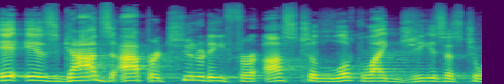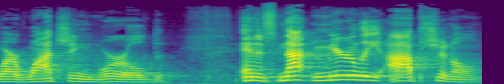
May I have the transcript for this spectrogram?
It is God's opportunity for us to look like Jesus to our watching world. And it's not merely optional,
